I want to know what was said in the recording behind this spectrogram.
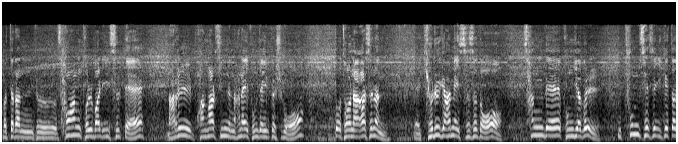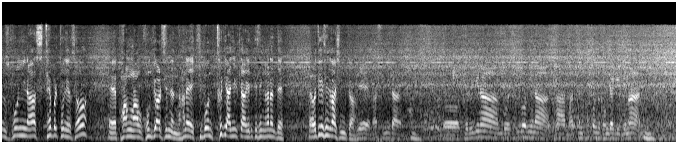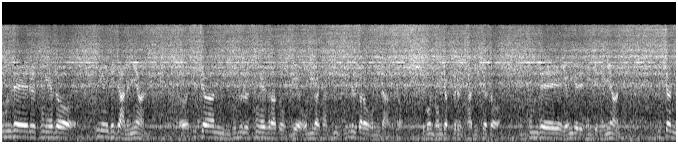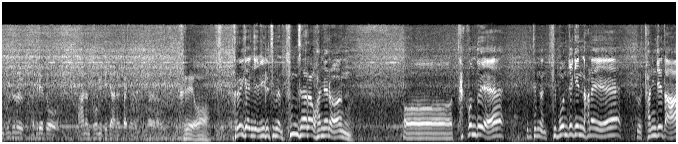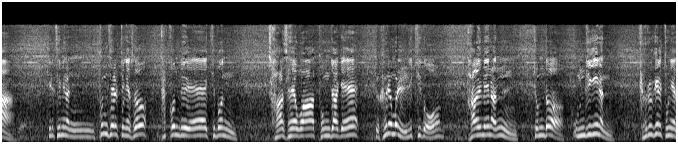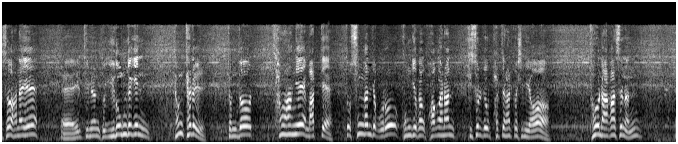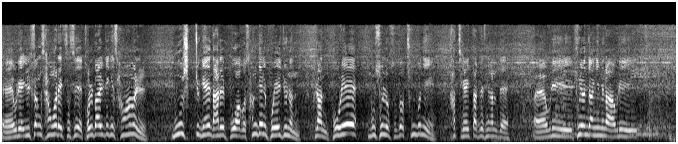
어떠한 그 상황 돌발이 있을 때 나를 방어할 수 있는 하나의 동작일 것이고 또 더 나아가서는 예, 겨루기함에 있어서도 상대의 공격을 이 품새에서 익혔던 손이나 스텝을 통해서 예, 방어하고 공격할 수 있는 하나의 기본 틀이 아닐까 이렇게 생각하는데 예, 어떻게 생각하십니까? 예, 맞습니다. 어, 겨루기나 뭐 시범이나 다 같은 태권도 동작이지만 품새를 통해서 훈련이 되지 않으면 어, 어, 실전 구조를 통해서라도 그게 오기가 참 힘- 힘들 거라고 봅니다. 그래서 기본 동작들을 잘 익혀서 품새에 연결이 되게 되면 실전 구조를 가더라도 많은 도움이 되지 않을까 저는 생각을 하고 있습니다. 그래요. 그러니까 이제 이를테면 품사라고 하면은 어 태권도의 이를테면 기본적인 하나의 그 단계다. 이를테면은 품새를 통해서 태권도의 기본 자세와 동작의 그 흐름을 익히고 다음에는 좀 더 움직이는 겨루기를 통해서 하나의 에, 이를테면 그 유동적인 형태를 좀 더 상황에 맞게 또 순간적으로 공격하고 방어하는 기술도 발전할 것이며 더 나아가서는 에, 우리가 일상생활에 있어서의 돌발적인 상황을 무의식 중에 나를 보호하고 상대를 보호해주는 그러한 보호의 무술로서도 충분히 가치가 있다 그렇게 생각하는데 에, 우리 부위원장님이나 우리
